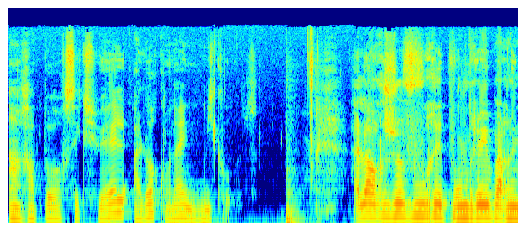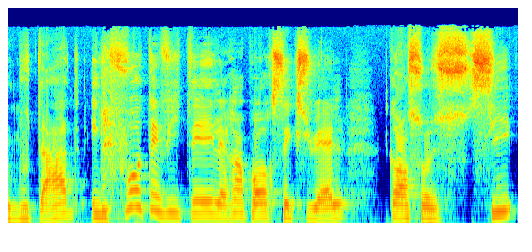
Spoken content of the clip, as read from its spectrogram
un rapport sexuel alors qu'on a une mycose? Alors je vous répondrai par une boutade. Il faut éviter les rapports sexuels quand ceux-ci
